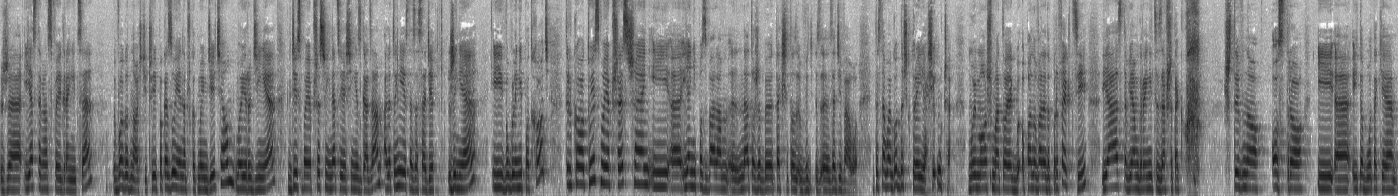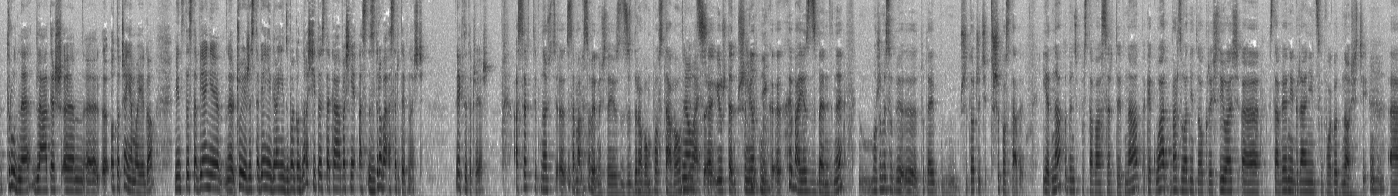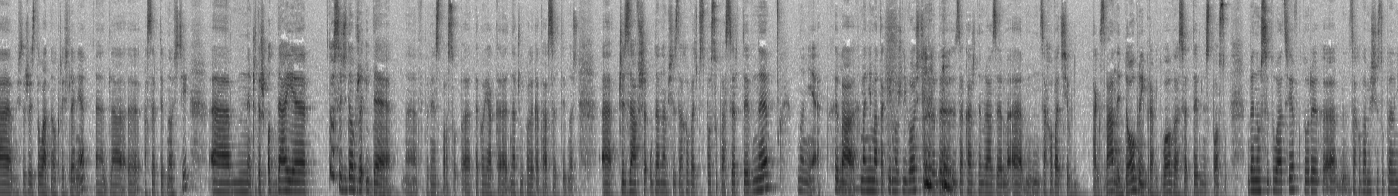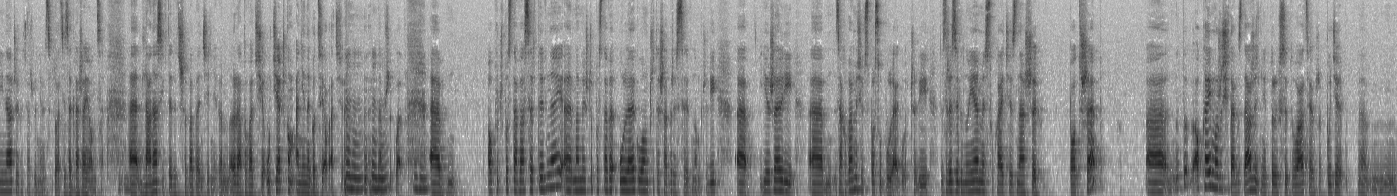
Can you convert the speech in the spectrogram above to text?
Że ja stawiam swoje granice w łagodności, czyli pokazuję na przykład moim dzieciom, mojej rodzinie, gdzie jest moja przestrzeń, na co ja się nie zgadzam, ale to nie jest na zasadzie, że nie i w ogóle nie podchodź, tylko tu jest moja przestrzeń i e, ja nie pozwalam e, na to, żeby tak się to wy, z- zadziewało. To jest ta łagodność, której ja się uczę. Mój mąż ma to jakby opanowane do perfekcji. Ja stawiałam granice zawsze tak sztywno, ostro i, e, i to było takie trudne dla też e, otoczenia mojego. Więc to stawianie, e, czuję, że stawianie granic w łagodności to jest taka właśnie as, zdrowa asertywność. Jak ty to czujesz? Asertywność e, sama w sobie, myślę, jest zdrową postawą, No więc właśnie. e, już ten przymiotnik e, chyba jest zbędny. Możemy sobie tutaj przytoczyć trzy postawy. Jedna to będzie postawa asertywna, tak jak ład, bardzo ładnie to określiłaś, stawianie granic w łagodności. E, myślę, że jest to ładne określenie dla asertywności. Czy też oddaje dosyć dobrze ideę w pewien sposób e, tego, jak, e, na czym polega ta asertywność. E, Czy zawsze uda nam się zachować w sposób asertywny? No nie. Chyba, chyba nie ma takiej możliwości, żeby za każdym razem e, zachować się w tak zwany dobry i prawidłowy, asertywny sposób. Będą sytuacje, w których e, zachowamy się zupełnie inaczej, chociażby nie wiem, sytuacje zagrażające e, dla nas i wtedy trzeba będzie, nie wiem, ratować się ucieczką, a nie negocjować na przykład. E, Oprócz postawy asertywnej e, mamy jeszcze postawę uległą czy też agresywną, czyli e, jeżeli e, zachowamy się w sposób uległy, czyli zrezygnujemy, słuchajcie, z naszych potrzeb, no to okej, może się tak zdarzyć w niektórych sytuacjach, że pójdzie,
